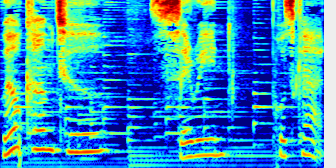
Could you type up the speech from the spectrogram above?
Welcome to Serene Postcard.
